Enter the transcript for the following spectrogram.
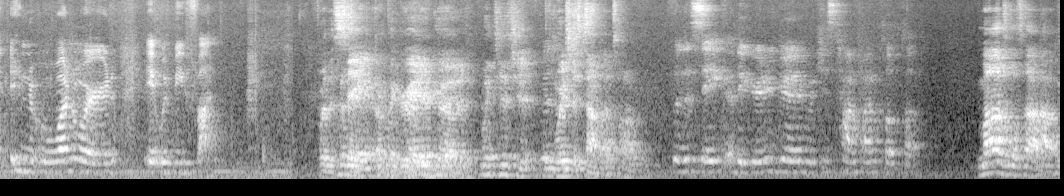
in one word, it would be fun. For the sake of the greater good, Which is which is Tom Tom. For the sake of the greater good, which is Tom Tom Club Club. Mazel tov.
